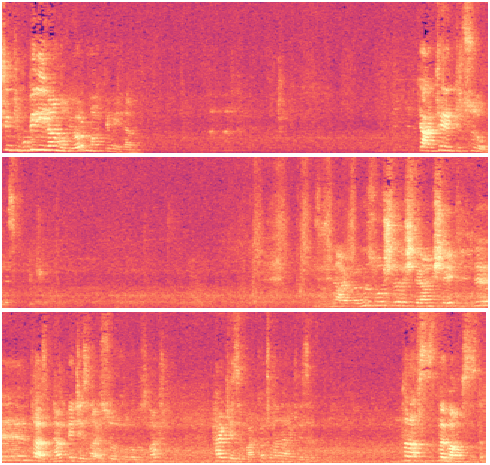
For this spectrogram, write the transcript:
Çünkü bu bir ilan oluyor, mahkeme ilanı. Yani tereddütsüz olması gerekiyor. İzin sonuçları işleyen bir şekilde tazminat ve cezai sorumluluğumuz var. Herkesin var, katılan herkesin. Tarafsızlık ve bağımsızlık.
